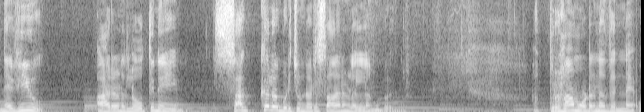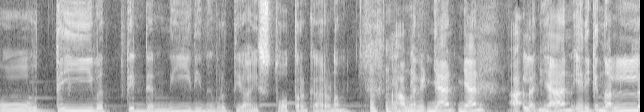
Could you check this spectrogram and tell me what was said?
നെവ്യൂ ആരാണ് ലോത്തിനെയും സകലം പിടിച്ചുകൊണ്ട് അവർ സാധനങ്ങളെല്ലാം കൊണ്ടുവന്നു അബ്രഹാം ഉടനെ തന്നെ ഓ ദൈവത്തിന്റെ നീതി നിവൃത്തിയായി സ്തോത്രം. കാരണം അവൻ ഞാൻ ഞാൻ അല്ല ഞാൻ എനിക്ക് നല്ല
